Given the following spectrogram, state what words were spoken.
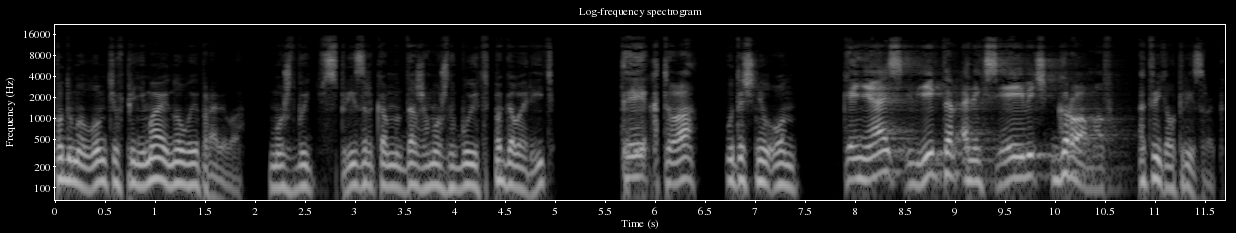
Подумал Ломтев, принимая новые правила. Может быть, с призраком даже можно будет поговорить? «Ты кто?» — уточнил он. «Князь Виктор Алексеевич Громов», — ответил призрак.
